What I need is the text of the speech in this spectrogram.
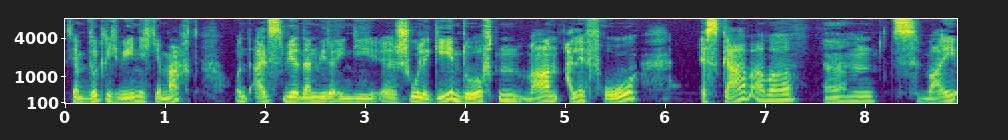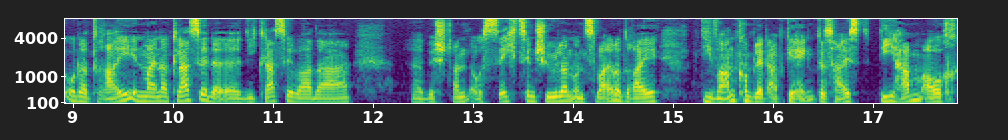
Sie haben wirklich wenig gemacht. Und als wir dann wieder in die äh, Schule gehen durften, waren alle froh. Es gab aber ähm, zwei oder drei in meiner Klasse. Die Klasse war da, äh, bestand aus 16 Schülern und zwei oder drei, die waren komplett abgehängt. Das heißt, die haben auch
